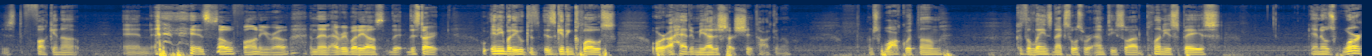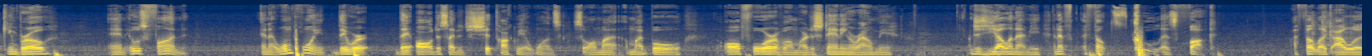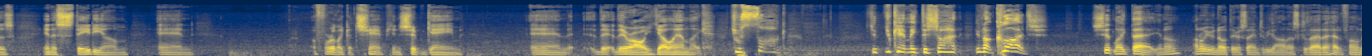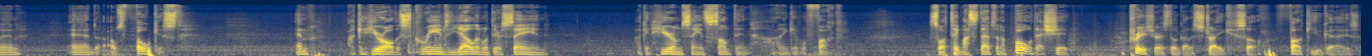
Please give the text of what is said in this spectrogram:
Just fucking up. And it's so funny, bro. And then everybody else, they, they start, anybody who is getting close or ahead of me, I just start shit talking them. I just walk with them because the lanes next to us were empty, so I had plenty of space. And it was working, bro. And it was fun. And at one point, they were they all decided to shit talk me at once. So on my on my bowl, all four of them are just standing around me, just yelling at me, and it, it felt cool as fuck. I felt like I was in a stadium and for like a championship game, and they they were all yelling like, "You suck! You you can't make the shot! You're not clutch!" Shit like that, you know. I don't even know what they were saying to be honest, because I had a headphone in and I was focused. And I could hear all the screams yelling what they're saying. I could hear them saying something. I didn't give a fuck. So I take my steps and I bowl that shit. I'm pretty sure I still got a strike, so fuck you guys.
